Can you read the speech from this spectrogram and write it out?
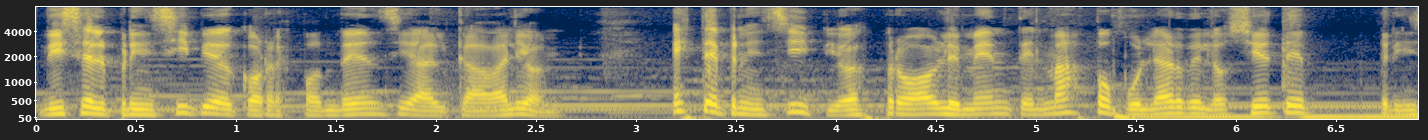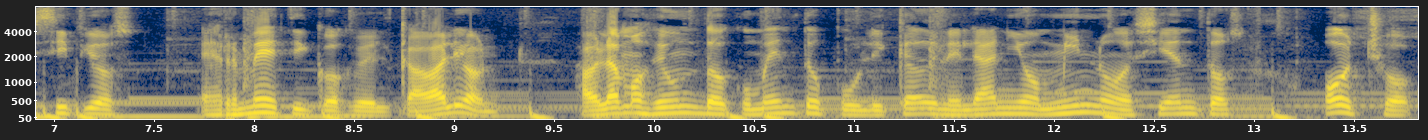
Dice el principio de correspondencia del cabaleón. Este principio es probablemente el más popular de los siete principios herméticos del cabaleón Hablamos de un documento publicado en el año 1908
